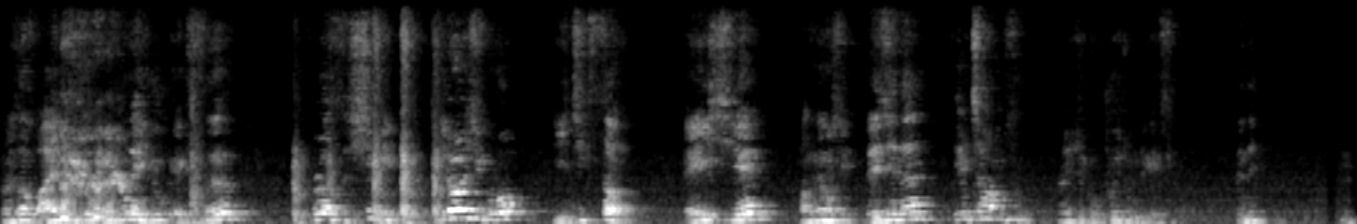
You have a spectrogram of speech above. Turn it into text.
그래서 마이너스 5분의 6x 플러스 12 이런 식으로 이 직선 AC의 방정식 내지는 1차 함수 이런 식으로 구해주면 되겠지. 됐니? 음.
